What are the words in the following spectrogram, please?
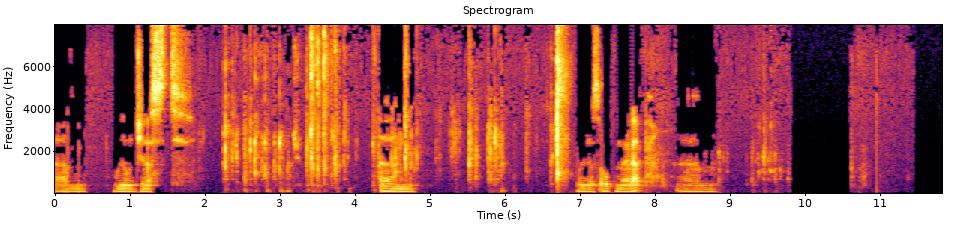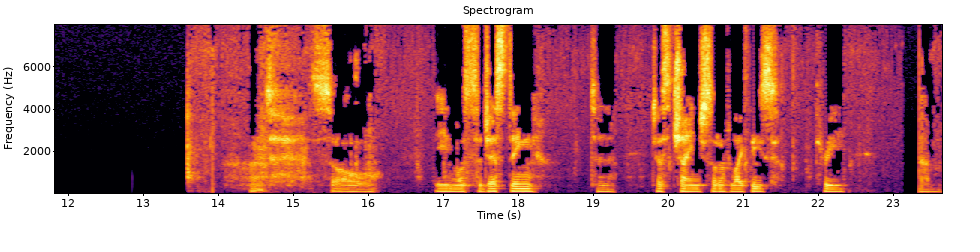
Um, we'll just um, we'll just open that up. Um, right, so Ian was suggesting to just change sort of like these three um,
